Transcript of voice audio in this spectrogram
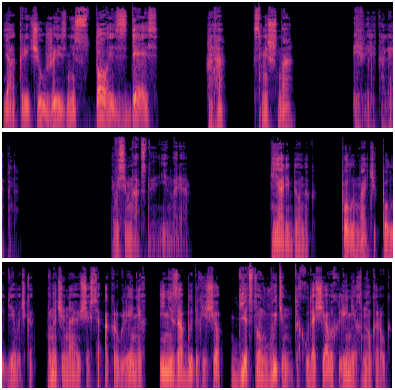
Я кричу жизни, стой здесь!» Она смешна и великолепна. 18 января. Я ребенок, полумальчик, полудевочка, в начинающихся округлениях и незабытых еще детством вытянутых худощавых линиях ног и рук.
